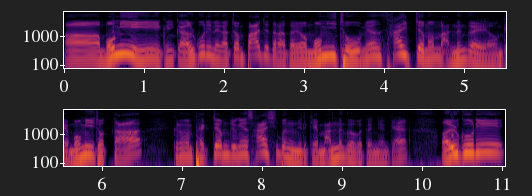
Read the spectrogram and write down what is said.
어, 몸이 그러니까 얼굴이 내가 좀 빠지더라도요 몸이 좋으면 40점은 맞는 거예요 그러니까 몸이 좋다 그러면 100점 중에 40은 이렇게 맞는 거거든요 그러니까 얼굴이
